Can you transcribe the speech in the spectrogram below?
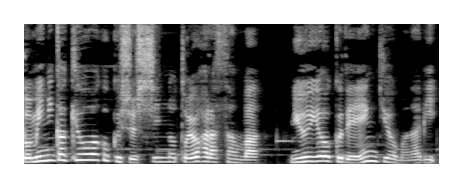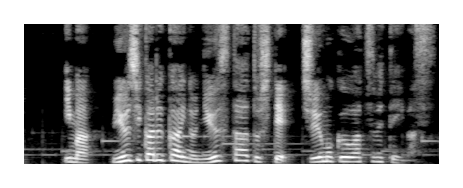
ドミニカ共和国出身の豊原さんはニューヨークで演技を学び、今、ミュージカル界のニュースターとして注目を集めています。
